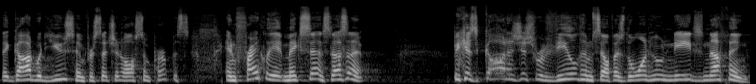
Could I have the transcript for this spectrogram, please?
that God would use him for such an awesome purpose. And frankly, it makes sense, doesn't it? Because God has just revealed himself as the one who needs nothing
